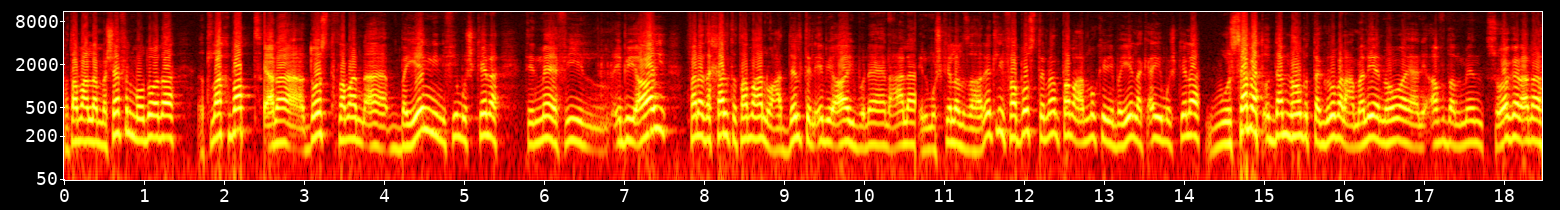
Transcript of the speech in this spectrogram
فطبعا لما شاف الموضوع ده اتلخبط أنا دوست طبعا آه، بين لي ان في مشكلة ما في ال API فأنا دخلت طبعا وعدلت ال API بناء على المشكلة اللي ظهرت لي. ف Postman طبعا ممكن يبين لك أي مشكلة وثبت قدامنا هو بالتجربة العملية إن هو يعني أفضل من Swagger. أنا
